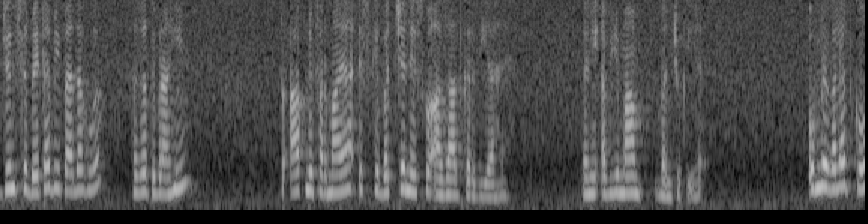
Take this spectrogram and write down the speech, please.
جن سے بیٹا بھی پیدا ہوا، حضرت ابراہیم۔ تو آپ نے فرمایا، اس کے بچے نے اس کو آزاد کر دیا ہے یعنی اب یہ ماں بن چکی ہے۔ ام ولد کو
